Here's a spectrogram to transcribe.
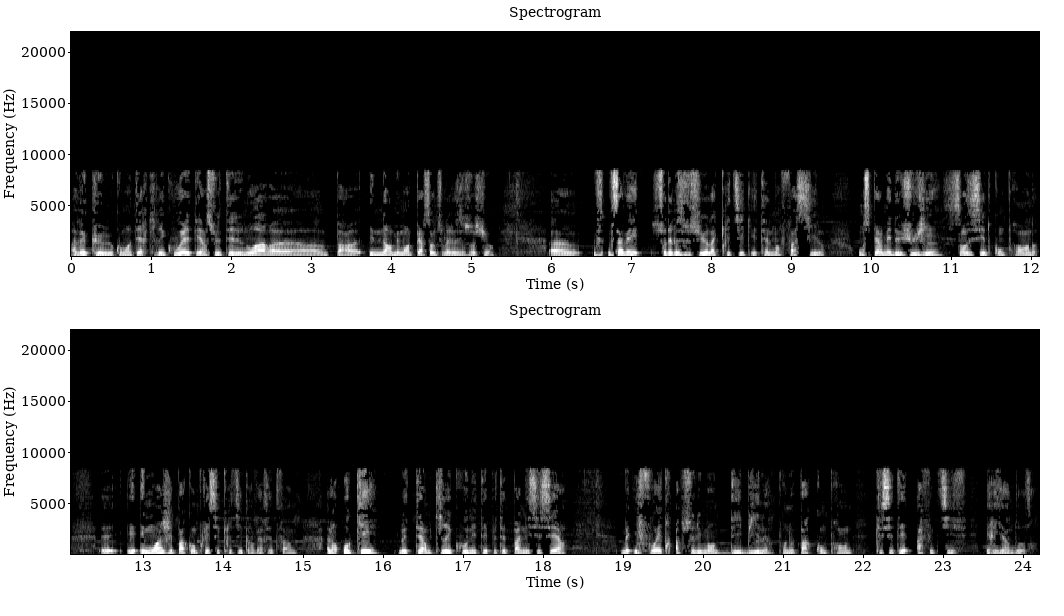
avec euh, le commentaire Kirikou, elle a été insultée de noir euh, par énormément de personnes sur les réseaux sociaux. Euh, vous, savez, sur les réseaux sociaux, la critique est tellement facile. On se permet de juger sans essayer de comprendre. Et, et, moi, j'ai pas compris ces critiques envers cette femme. Alors, ok, le terme Kirikou n'était peut-être pas nécessaire, mais il faut être absolument débile pour ne pas comprendre que c'était affectif et rien d'autre.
